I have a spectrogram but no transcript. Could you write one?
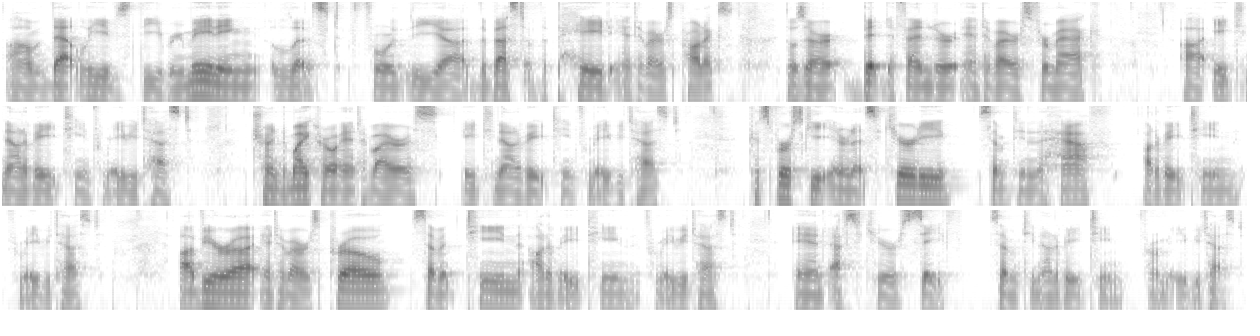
um, that leaves the remaining list for the uh, the best of the paid antivirus products. Those are Bitdefender antivirus for Mac, uh, 18 out of 18 from AV-Test, Trend Micro antivirus, 18 out of 18 from AV-Test, Kaspersky Internet Security, 17.5 out of 18 from AV-Test, Avira Antivirus Pro, 17 out of 18 from AV-Test, and F-Secure Safe, 17 out of 18 from AV-Test.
